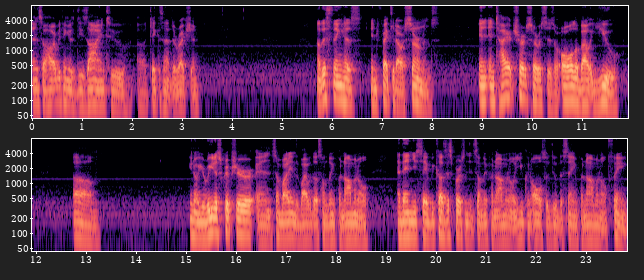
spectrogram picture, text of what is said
and so, how everything is designed to uh, take us in that direction. Now, this thing has infected our sermons. Entire church services are all about you. Um, you know, you read a scripture and somebody in the Bible does something phenomenal, and then you say, because this person did something phenomenal, you can also do the same phenomenal thing.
